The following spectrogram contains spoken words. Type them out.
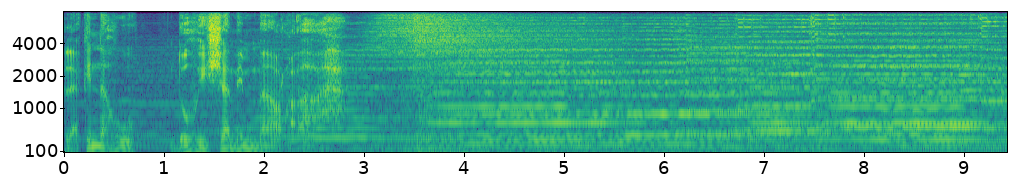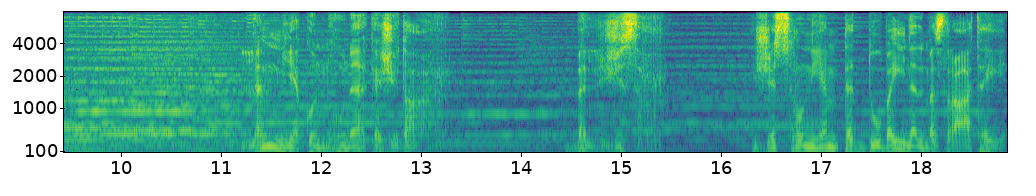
لكنه دهش مما رآه. لم يكن هناك جدار بل جسر جسر يمتد بين المزرعتين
